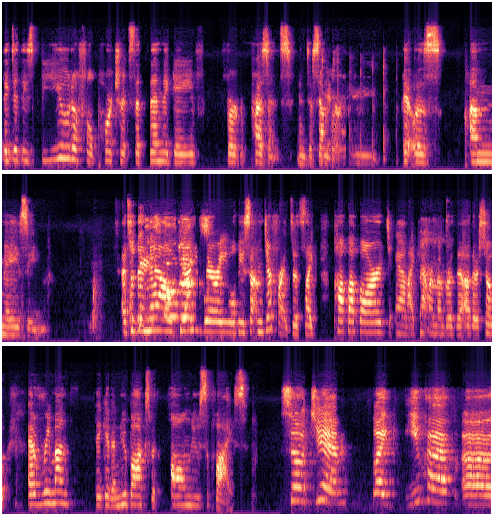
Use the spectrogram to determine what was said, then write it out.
They did these beautiful portraits that then they gave for presents in December. It was amazing. And so then now January will be something different. It's like pop up art, and I can't remember the other. So every month they get a new box with all new supplies. So, Jim, like you have, uh,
